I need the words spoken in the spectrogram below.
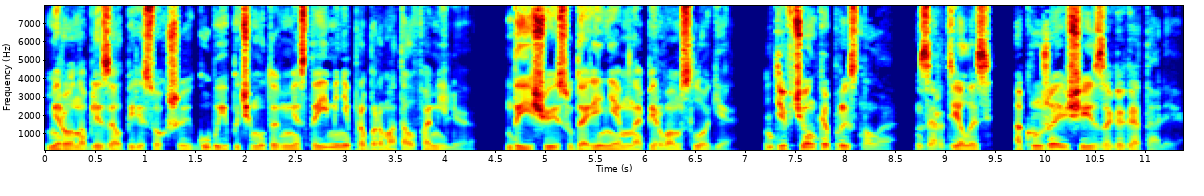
Мирон облизал пересохшие губы и почему-то вместо имени пробормотал фамилию, да еще и с ударением на первом слоге. Девчонка прыснула, зарделась, окружающие загоготали.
